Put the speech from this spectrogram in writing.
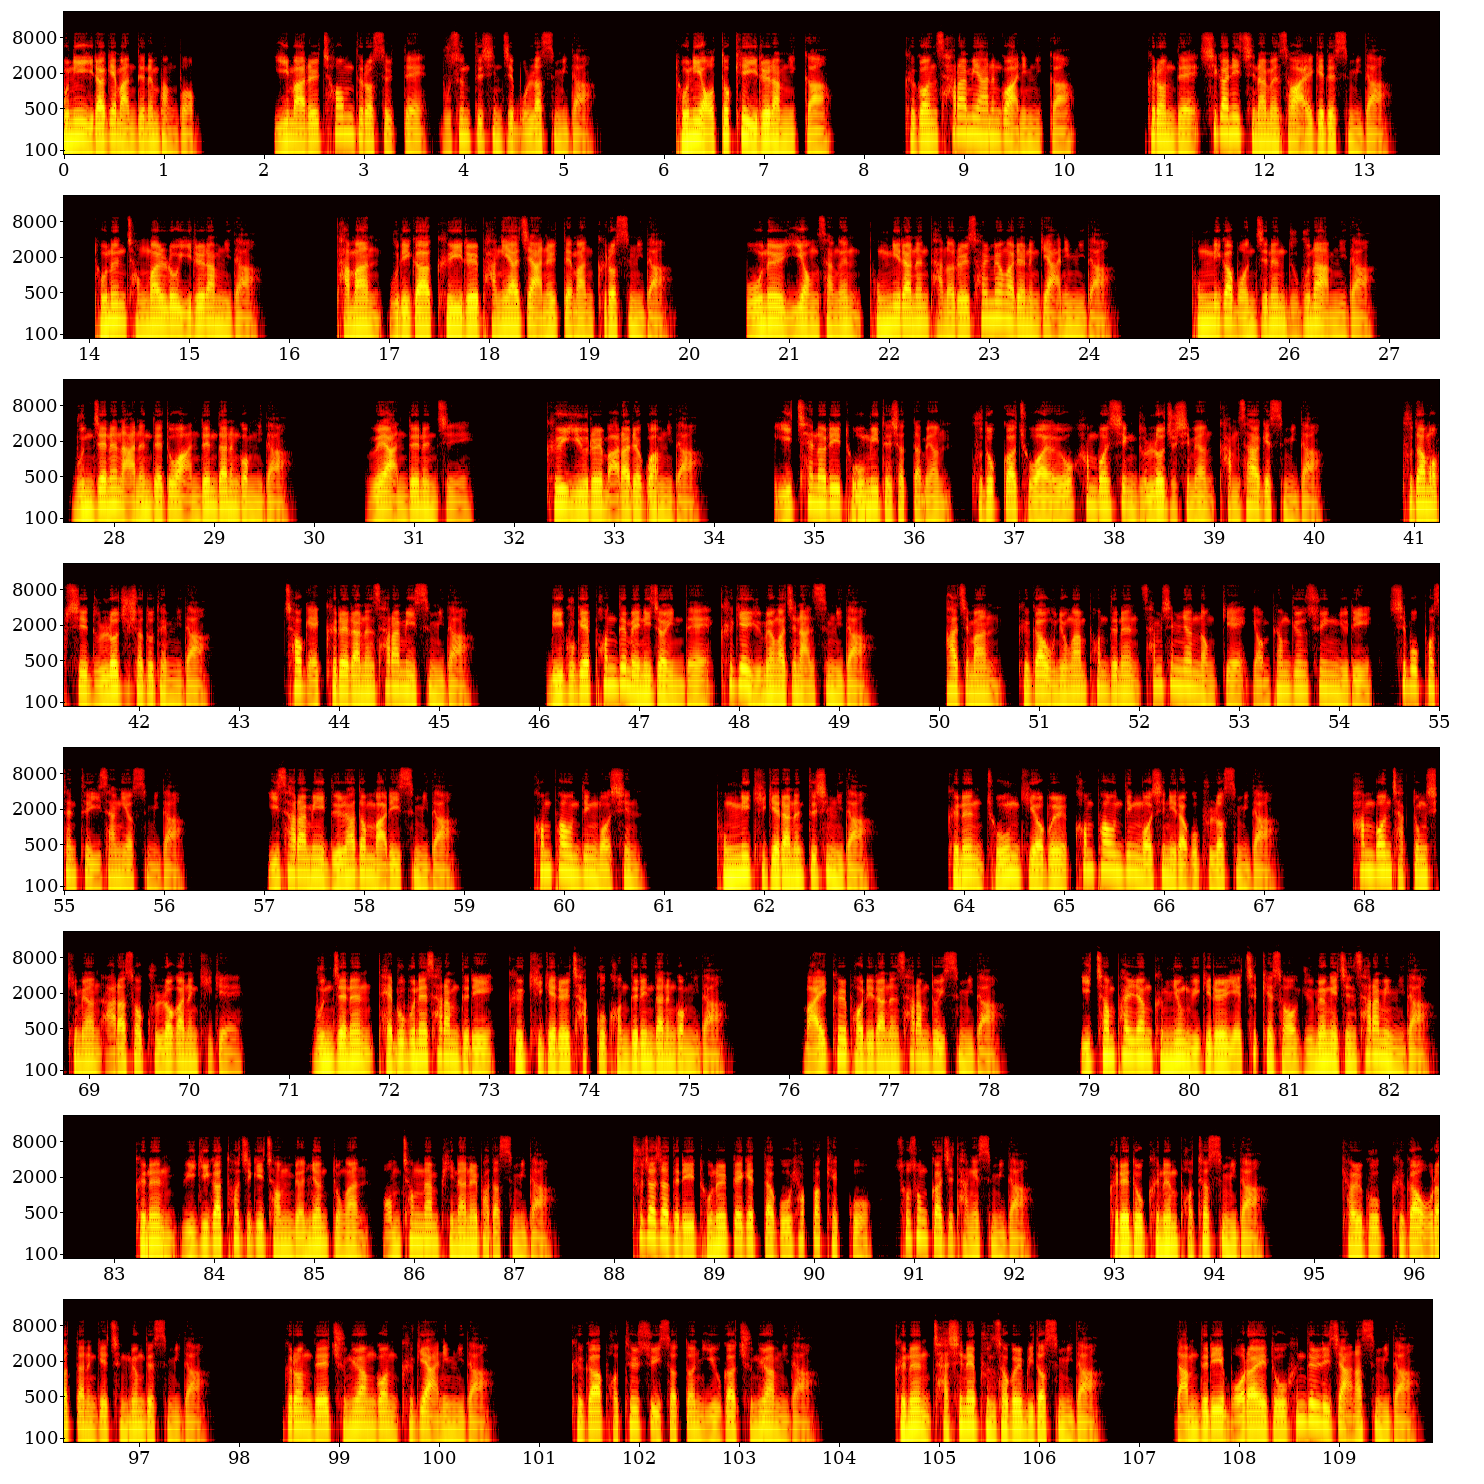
돈이 일하게 만드는 방법. 이 말을 처음 들었을 때 무슨 뜻인지 몰랐습니다. 돈이 어떻게 일을 합니까? 그건 사람이 하는 거 아닙니까? 그런데 시간이 지나면서 알게 됐습니다. 돈은 정말로 일을 합니다. 다만 우리가 그 일을 방해하지 않을 때만 그렇습니다. 오늘 이 영상은 복리라는 단어를 설명하려는 게 아닙니다. 복리가 뭔지는 누구나 압니다. 문제는 아는데도 안 된다는 겁니다. 왜 안 되는지 그 이유를 말하려고 합니다. 이 채널이 도움이 되셨다면 구독과 좋아요 한 번씩 눌러주시면 감사하겠습니다. 부담 없이 눌러주셔도 됩니다. 척 에크레라는 사람이 있습니다. 미국의 펀드 매니저인데 크게 유명하진 않습니다. 하지만 그가 운용한 펀드는 30년 넘게 연평균 수익률이 15% 이상이었습니다. 이 사람이 늘 하던 말이 있습니다. 컴파운딩 머신, 복리 기계라는 뜻입니다. 그는 좋은 기업을 컴파운딩 머신이라고 불렀습니다. 한번 작동시키면 알아서 굴러가는 기계. 문제는 대부분의 사람들이 그 기계를 자꾸 건드린다는 겁니다. 마이클 벌이라는 사람도 있습니다. 2008년 금융위기를 예측해서 유명해진 사람입니다. 그는 위기가 터지기 전 몇 년 동안 엄청난 비난을 받았습니다. 투자자들이 돈을 빼겠다고 협박했고 소송까지 당했습니다. 그래도 그는 버텼습니다. 결국 그가 옳았다는 게 증명됐습니다. 그런데 중요한 건 그게 아닙니다. 그가 버틸 수 있었던 이유가 중요합니다. 그는 자신의 분석을 믿었습니다. 남들이 뭐라 해도 흔들리지 않았습니다.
